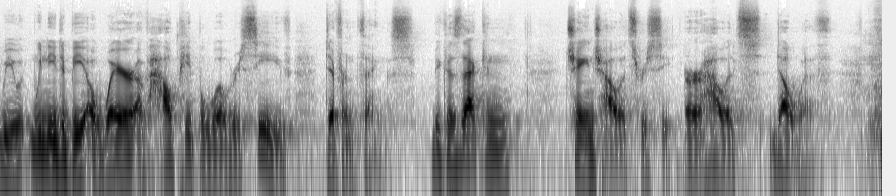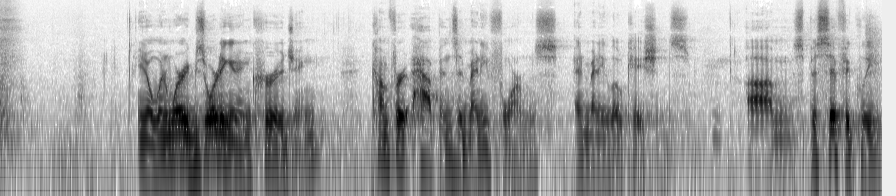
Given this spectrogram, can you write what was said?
we, we need to be aware of how people will receive different things because that can change how it's received or how it's dealt with. You know, when we're exhorting and encouraging, comfort happens in many forms and many locations. Um, specifically,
